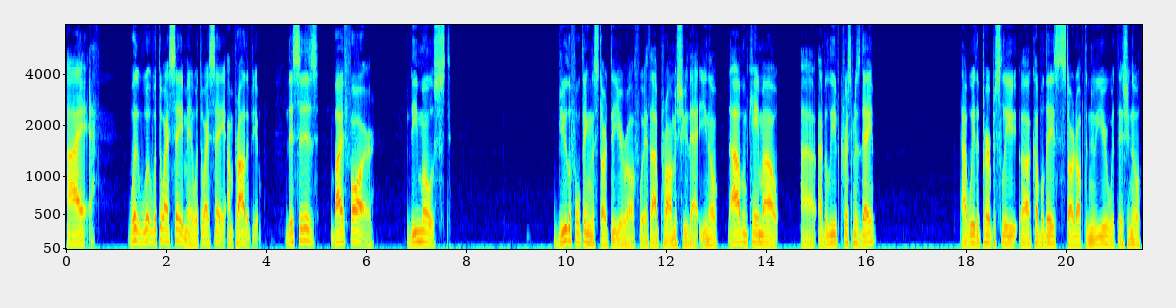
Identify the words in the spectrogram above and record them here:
I what what what do I say, man? What do I say? I'm proud of you. This is by far the most beautiful thing to start the year off with. I promise you that. You know, the album came out, uh, I believe, Christmas Day. I waited purposely uh, a couple days to start off the new year with this. You know,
